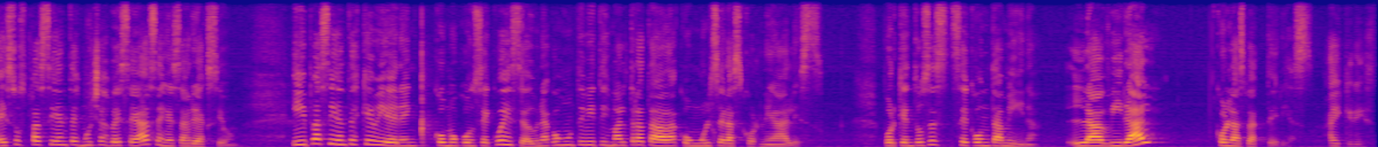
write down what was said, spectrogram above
esos pacientes muchas veces hacen esa reacción. Y pacientes que vienen como consecuencia de una conjuntivitis maltratada con úlceras corneales, porque entonces se contamina la viral con las bacterias. Ay, Cristo.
